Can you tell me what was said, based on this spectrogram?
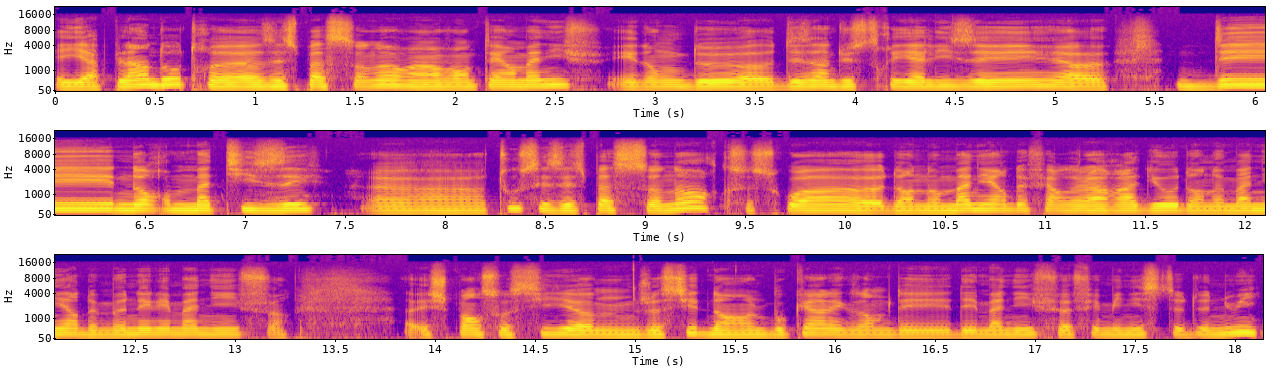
Et il y a plein d'autres euh, espaces sonores à inventer en manif. Et donc de euh, désindustrialiser, euh, dénormatiser tous ces espaces sonores, que ce soit dans nos manières de faire de la radio, dans nos manières de mener les manifs, et je pense aussi, euh, je cite dans le bouquin l'exemple des, manifs féministes de nuit,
